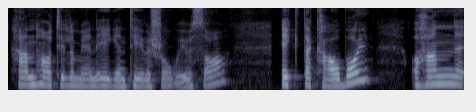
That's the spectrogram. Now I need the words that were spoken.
Han har till och med en egen tv-show i USA, Äkta cowboy. Och han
